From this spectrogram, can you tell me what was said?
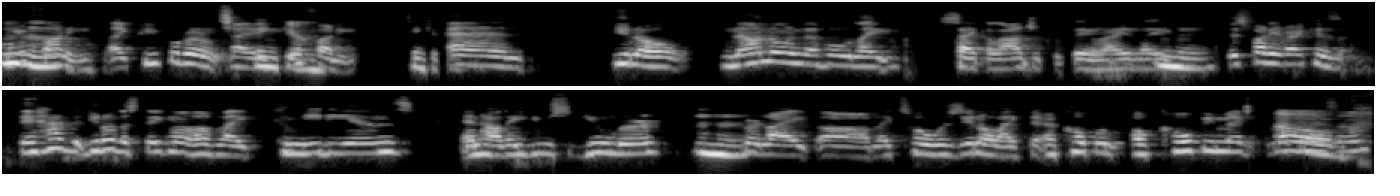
You're funny. Like people don't like. Thank you're you. funny, Thank you. and you know, now knowing the whole like psychological thing, right? Like Mhm. it's funny, right? Because they have, you know, the stigma of like comedians and how they use humor Mhm. for like, um, like towards, you know, like their coping, a coping me- Oh, mechanism.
